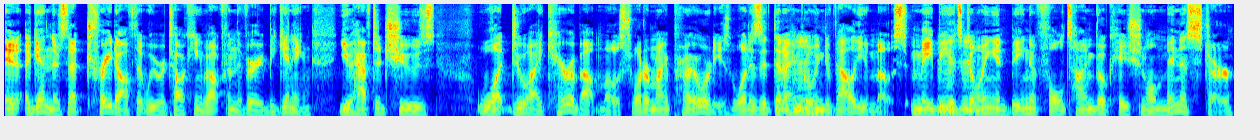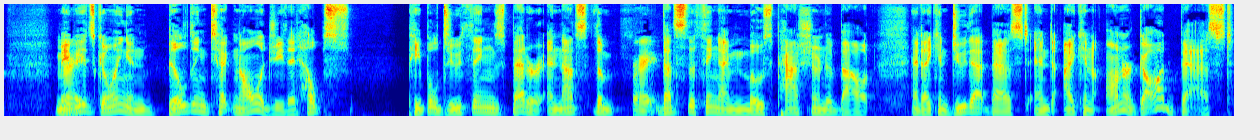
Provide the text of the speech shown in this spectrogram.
it, again, there's that trade off that we were talking about from the very beginning. You have to choose what do I care about most? What are my priorities? What is it that mm-hmm. I'm going to value most? Maybe mm-hmm. it's going and being a full time vocational minister. Maybe right. it's going and building technology that helps people do things better and that's the right. that's the thing I'm most passionate about and I can do that best and I can honor God best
